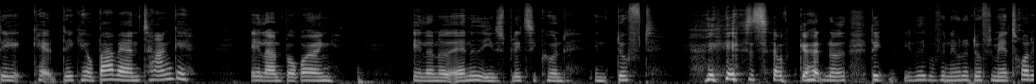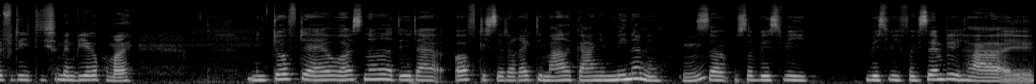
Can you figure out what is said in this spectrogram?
Det kan, det kan jo bare være en tanke, eller en berøring, eller noget andet i en splitsekund. En duft, som gør noget. Det, jeg ved ikke, hvorfor jeg nævner dufte, men jeg tror, det er, fordi de simpelthen virker på mig. Men dufte er jo også noget af det, der ofte sætter rigtig meget gang i minderne. Mm. Så, så hvis, vi, hvis vi for eksempel har, øh,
